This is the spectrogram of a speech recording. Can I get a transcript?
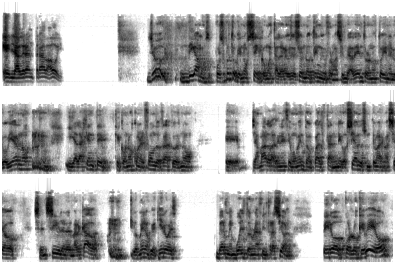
es la gran traba hoy? Yo, digamos, por supuesto que no sé cómo está la negociación, no tengo información de adentro, no estoy en el gobierno y a la gente que conozco en el fondo trato de no eh, llamarlas en este momento en el cual están negociando, es un tema demasiado sensible en el mercado. Lo menos que quiero es verme envuelto en una filtración. Pero por lo que veo,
